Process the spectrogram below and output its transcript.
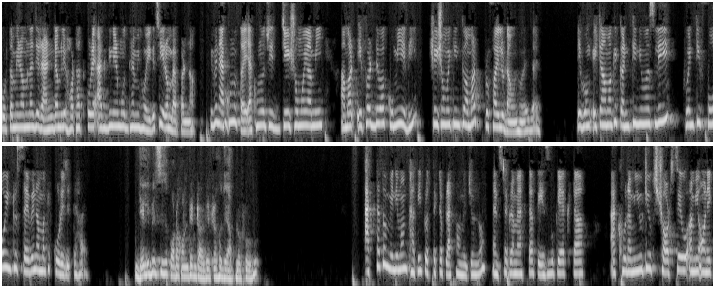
করতাম। এরম না যে র্যান্ডামলি হঠাৎ করে একদিনের মধ্যে আমি হয়ে গেছি এরম ব্যাপার না। ইভেন এখনও তাই, এখনও যে যে সময় আমি আমার এফর্ট দেওয়া কমিয়ে দিই সেই সময় কিন্তু আমার প্রোফাইলও ডাউন হয়ে যায়। এবং এটা আমাকে continuously twenty four into seven আমাকে করে যেতে হয়। ডেলি বেসিসে কটা কন্টেন্ট টার্গেট রাখো যে আপলোড করব? একটা তো মিনিমাম থাকেই প্রত্যেকটা প্ল্যাটফর্মের জন্য। ইনস্টাগ্রামে একটা ফেসবুকে একটা। এখন আমি ইউটিউব শর্টসেও আমি অনেক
